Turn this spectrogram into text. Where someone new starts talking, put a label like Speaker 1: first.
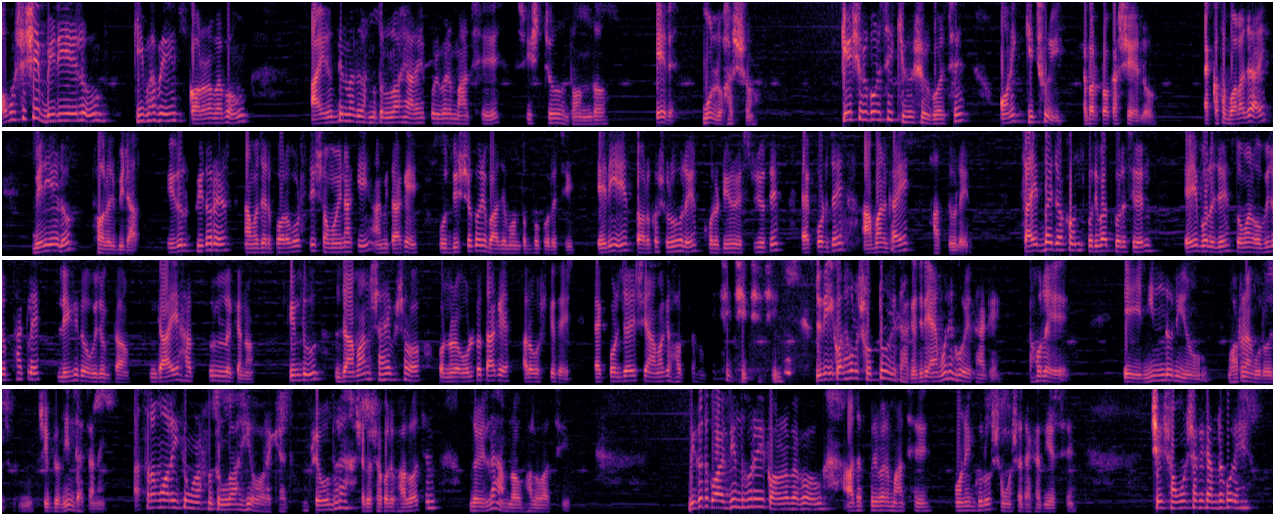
Speaker 1: অবশেষে বেরিয়ে এলো কীভাবে করব এবং আইনুদ্দিন আলাদ রহমতুল্লাহ আলহ পরিবারের মাঝে সৃষ্ট দ্বন্দ্ব। এর মূল রহস্য। কে শুরু করেছে, কীভাবে শুরু করেছে, অনেক কিছুই এবার প্রকাশ্যে এলো। এক কথা বলা যায়, বেরিয়ে এলো ফলের বিড়াল। ঈদ উল ফিতরের নামাজের পরবর্তী সময় নাকি আমি তাকে উদ্দেশ্য করে বাজে মন্তব্য করেছি। এ নিয়ে তর্ক শুরু হলে খোলটিউর স্টুডিওতে এক পর্যায়ে আমার গায়ে হাত তোলে। সাইদ ভাই যখন প্রতিবাদ করেছিলেন, এই বলে যে, তোমার অভিযোগ থাকলে লিখিত অভিযোগ দাও। গায়ে হাত তুললে কেন? কিন্তু জামান সাহেব সহ অন্যরা উল্টো তাকে আরও উস্কে দেয়। এক পর্যায়ে সে আমাকে হত্যা হবে যদি এই কথাগুলো সত্য হয়ে থাকে, যদি এমনই হয়ে থাকে, তাহলে এই নিন্দনীয় ঘটনাগুলোর জন্য তীব্র নিন্দা জানাই। আসসালামু আলাইকুম রহমতুল্লাহি প্রিয় বন্ধুরা, আশা করি সকলে ভালো আছেন। আলহামদুলিল্লাহ, আমরাও ভালো আছি। বিগত কয়েকদিন ধরে করোনা এবং আজাদ পরিবারের মাঝে অনেকগুলো সমস্যা দেখা দিয়েছে। সেই সমস্যাকে কেন্দ্র করে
